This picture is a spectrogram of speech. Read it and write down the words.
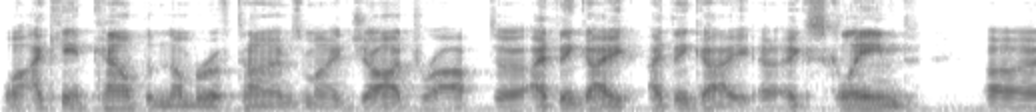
Well, I can't count the number of times my jaw dropped. Uh, I think I, I think I uh, exclaimed uh,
